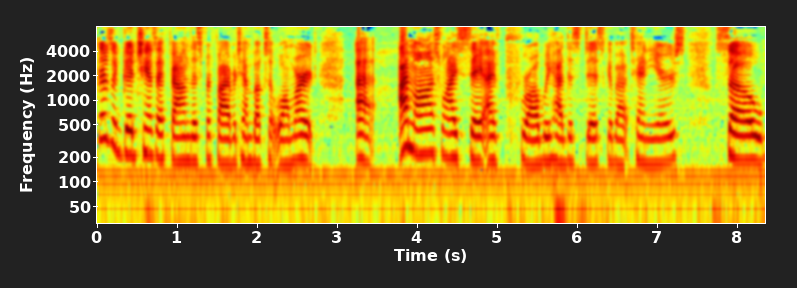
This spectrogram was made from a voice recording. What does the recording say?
There's a good chance I found this for five or ten bucks at Walmart. Uh, I'm honest when I say I've probably had this disc about ten years. So.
